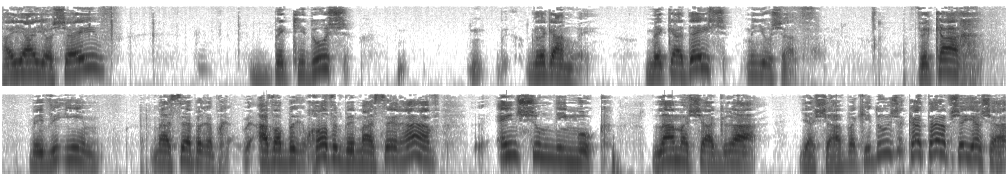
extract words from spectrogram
היה יושב בקידוש לגמרי, מקדש מיושב. וכך מביאים מעשה ברב, אבל בכל אופן במעשה רב אין שום נימוק למה שהגר"א ישב בקידוש, כתב שישב.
